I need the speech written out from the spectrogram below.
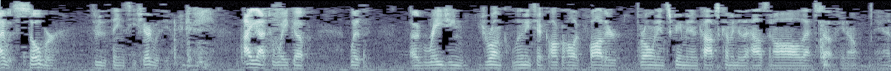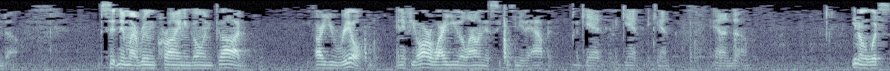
I was sober through the things he shared with you. I got to wake up with a raging, drunk, lunatic, alcoholic father throwing and screaming and cops coming to the house and all that stuff, you know. And uh, sitting in my room crying and going, God, are you real? And if you are, why are you allowing this to continue to happen again and again and again? And, uh, you know, what's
